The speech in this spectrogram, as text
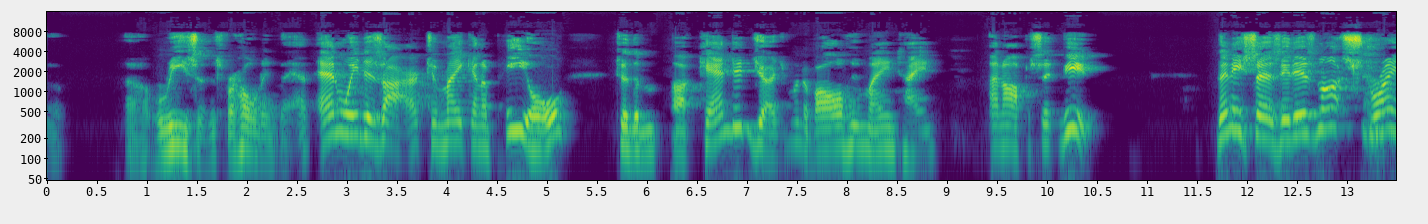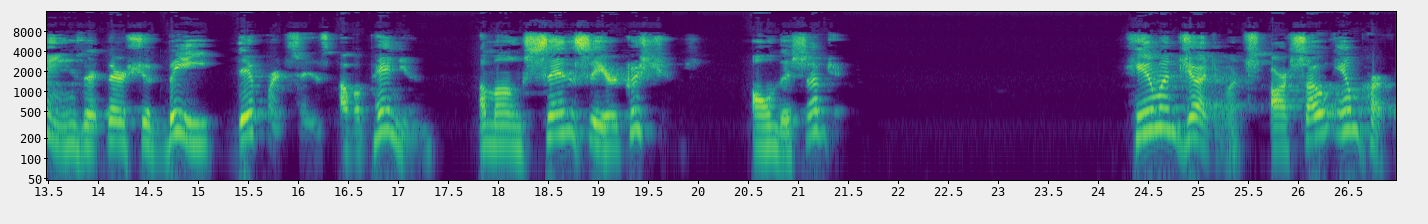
uh, uh, reasons for holding that, and we desire to make an appeal to the uh, candid judgment of all who maintain an opposite view. Then he says, it is not strange that there should be differences of opinion among sincere Christians on this subject. Human judgments are so imperfect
